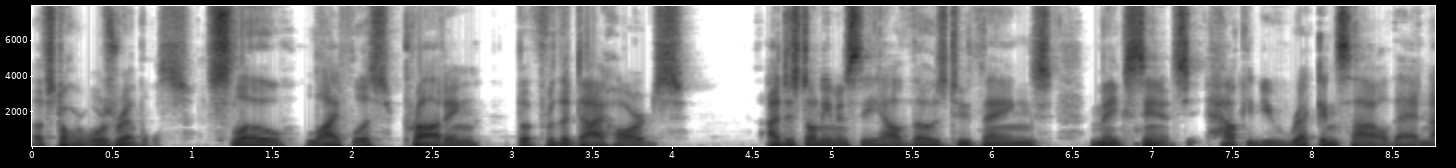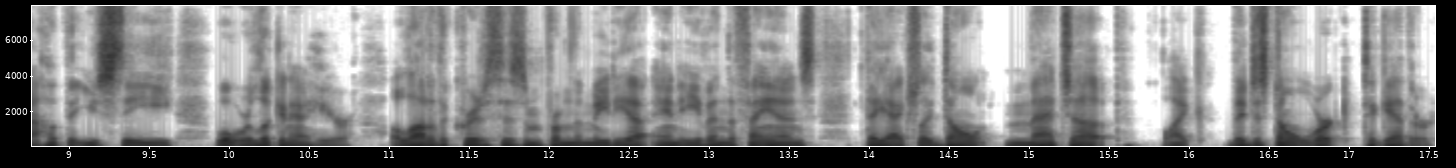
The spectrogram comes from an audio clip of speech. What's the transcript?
of Star Wars Rebels. Slow, lifeless, prodding, but for the diehards, I just don't even see how those two things make sense. How can you reconcile that? And I hope that you see what we're looking at here. A lot of the criticism from the media and even the fans, they actually don't match up. Like they just don't work together.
